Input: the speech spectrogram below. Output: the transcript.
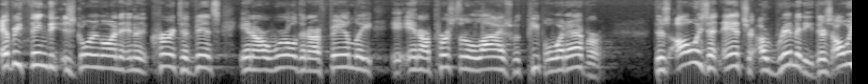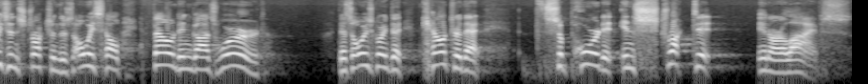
everything that is going on in current events in our world, in our family, in our personal lives with people, whatever, there's always an answer, a remedy. There's always instruction. There's always help found in God's word. That's always going to counter that, support it, instruct it in our lives.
